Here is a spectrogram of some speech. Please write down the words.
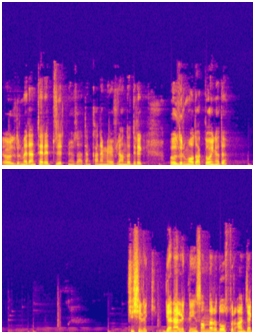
Öldürmeden tereddüt etmiyor zaten. Kaneme'yi falan da direkt öldürme odaklı oynadı. Kişilik genellikle insanlara dosttur ancak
